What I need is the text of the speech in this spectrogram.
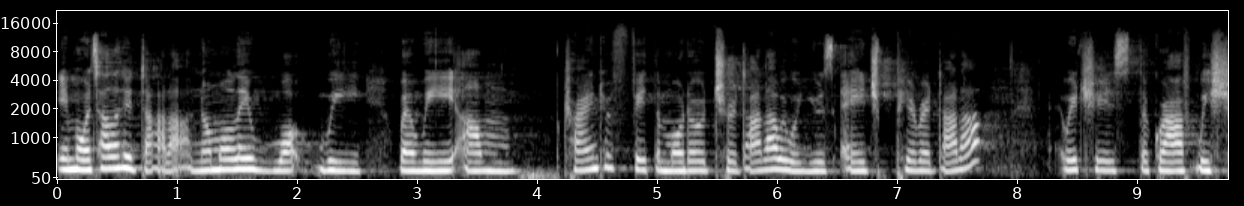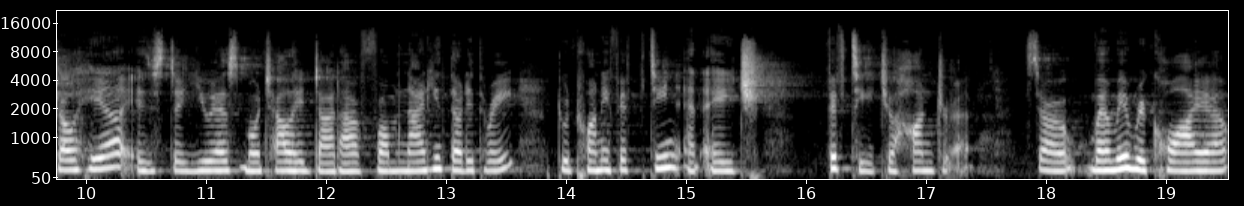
immortality data. Normally, what we when we um, trying to fit the model to data, we will use age period data, which is the graph we show here is the U.S. mortality data from 1933 to 2015 at age 50 to 100. So when we require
